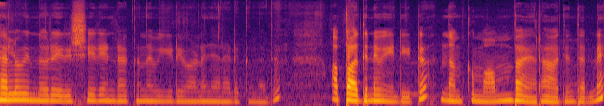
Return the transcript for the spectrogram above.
ഹലോ ഇന്നൊരു എരിശ്ശേരി ഉണ്ടാക്കുന്ന വീഡിയോ ആണ് ഞാൻ എടുക്കുന്നത്. അപ്പോൾ അതിന് വേണ്ടിയിട്ട് നമുക്ക് മമ്പയർ ആദ്യം തന്നെ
